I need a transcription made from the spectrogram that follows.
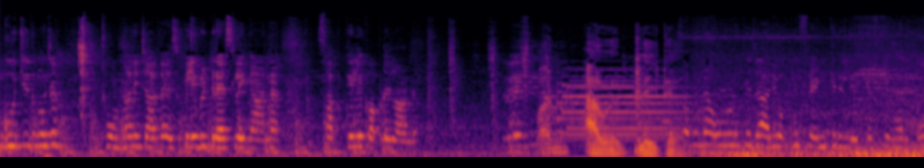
गुची तो मुझे छोड़ना नहीं चाहता इसके लिए भी ड्रेस लेके आना है सबके लिए कपड़े लाने हैं। One hour later. अभी मैं उड़ के जा रही हूँ अपनी फ्रेंड के रिलेटिव के घर पे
